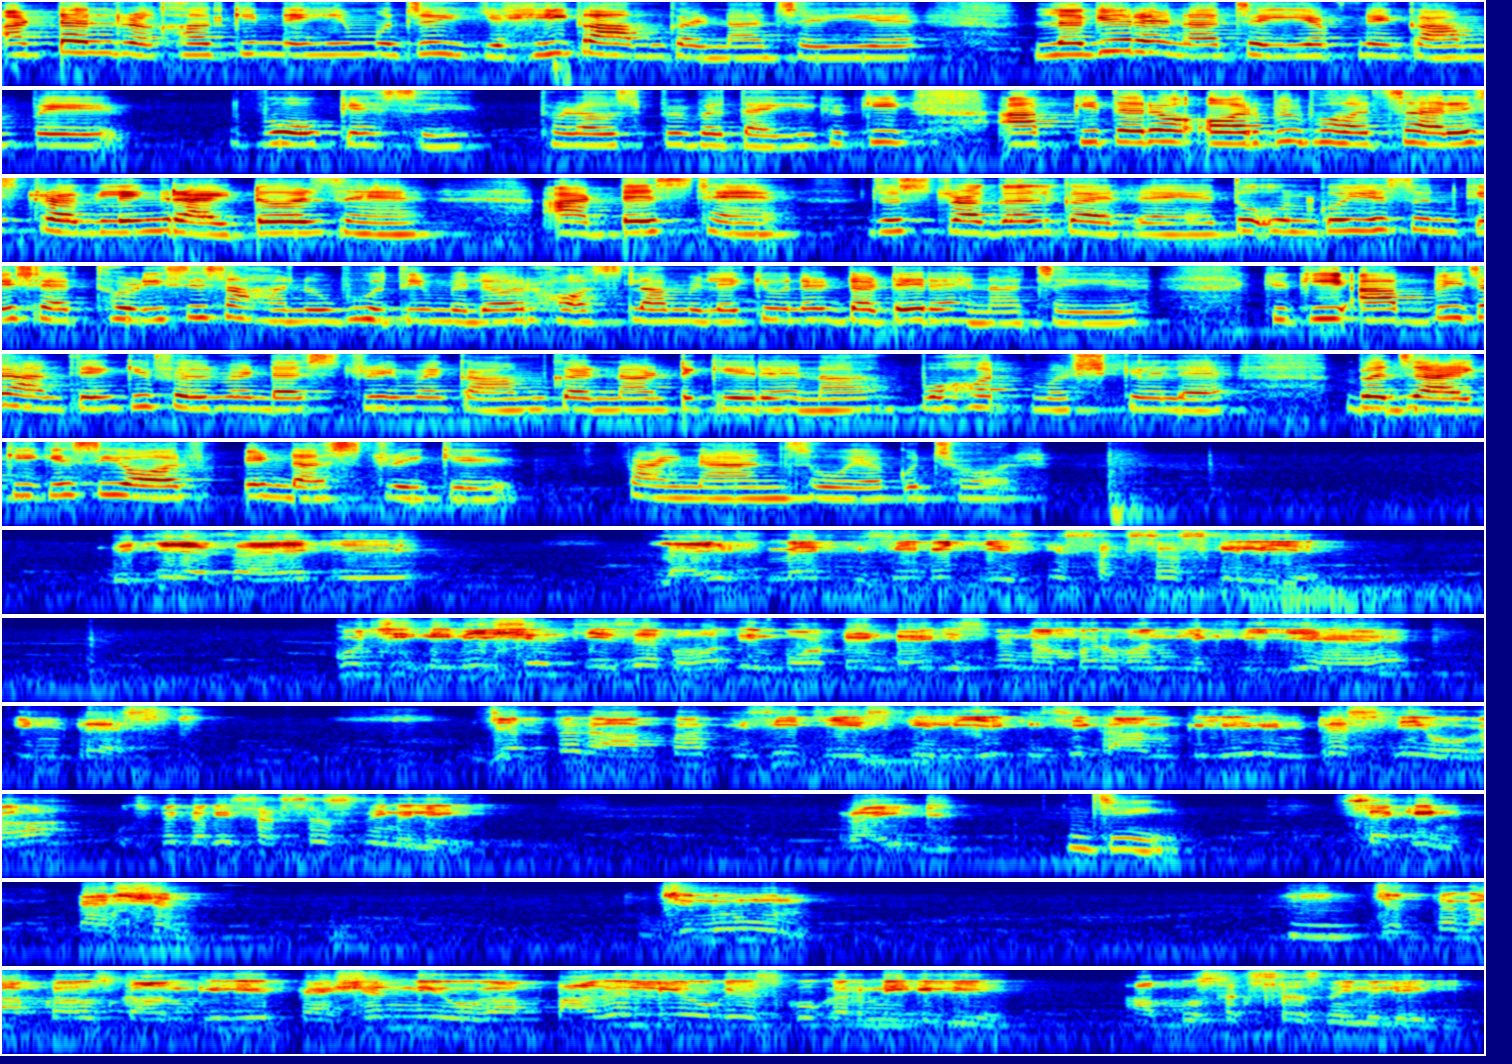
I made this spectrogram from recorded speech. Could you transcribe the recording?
अटल रखा कि नहीं, मुझे यही काम करना चाहिए। लगे रहना चाहिए अपने काम पे। वो कैसे? थोड़ा उस पर बताइए, क्योंकि आपकी तरह और भी बहुत सारे स्ट्रगलिंग राइटर्स हैं आर्टिस्ट हैं, जो स्ट्रगल कर रहे हैं। तो उनको ये सुन के शायद थोड़ी सी सहानुभूति मिले और हौसला मिले कि उन्हें डटे रहना चाहिए। क्योंकि आप भी जानते हैं कि फ़िल्म इंडस्ट्री में काम करना, टिके रहना बहुत मुश्किल है, बजाय कि किसी और इंडस्ट्री के। फाइनेंस हो या कुछ और। देखिए ऐसा है कि लाइफ में किसी भी चीज़ की सक्सेस के लिए कुछ इनिशियल चीज़ें बहुत इंपॉर्टेंट है जिसमें नंबर वन लिख लीजिए है इंटरेस्ट जब तक आपका किसी चीज़ के लिए किसी काम के लिए इंटरेस्ट नहीं होगा उसमें कभी सक्सेस नहीं मिलेगी। Right right? जी। सेकंड पैशन जुनून। जब तक आपका उस काम के लिए पैशन नहीं होगा, पागल नहीं होगे इसको करने के लिए, आपको सक्सेस नहीं मिलेगी।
